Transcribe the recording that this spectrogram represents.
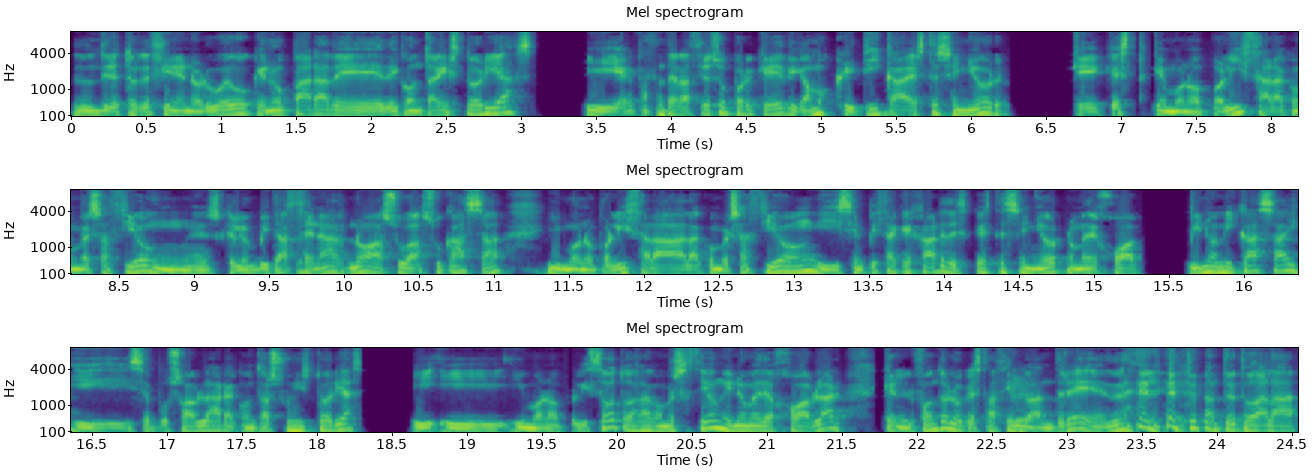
un director de cine noruego que no para de, de contar historias y es bastante gracioso porque, digamos, critica a este señor que, que, monopoliza la conversación, es que lo invita a cenar ¿no? a, su, a su casa y monopoliza la, la, conversación y se empieza a quejar de que este señor no me dejó, vino a mi casa y, se puso a hablar, a contar sus historias y, y, monopolizó toda la conversación y no me dejó hablar, que en el fondo es lo que está haciendo André durante toda la,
